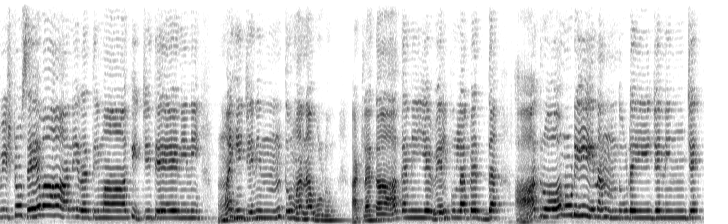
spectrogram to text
విష్ణు సేవా నిరతి మాకిచ్చితేనిని మహి జనింతు మనవుడు అట్ల కాకనీయ వెల్పుల పెద్ద ఆ ద్రోణుడి నందుడై జనించే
